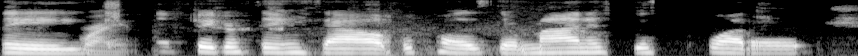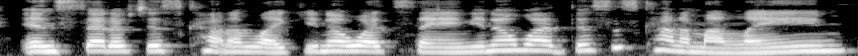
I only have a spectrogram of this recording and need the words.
They Right. can't figure things out because their mind is just cluttered. Instead of just kind of like, you know what, saying, you know what, this is kind of my lane.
